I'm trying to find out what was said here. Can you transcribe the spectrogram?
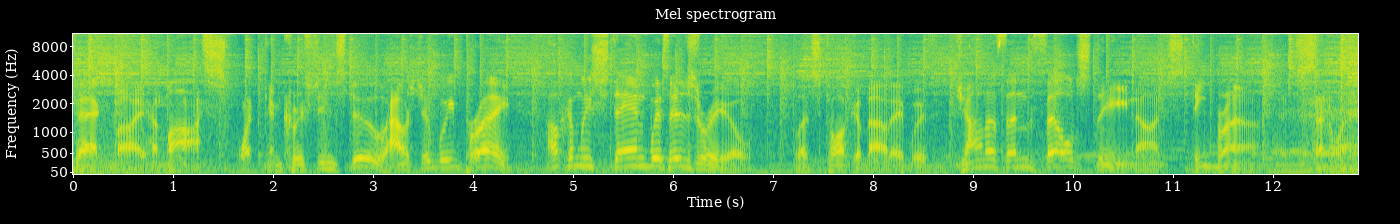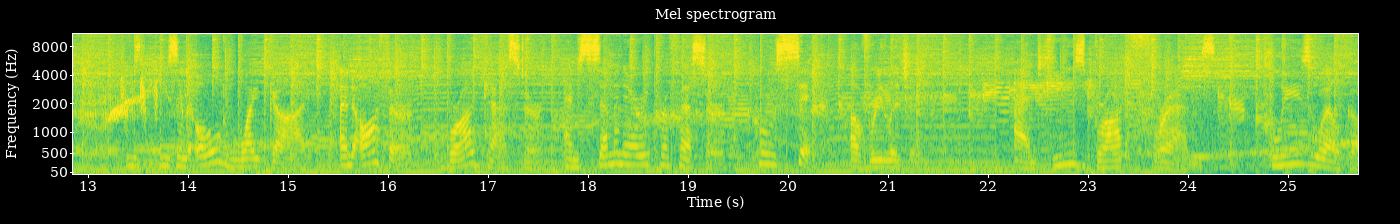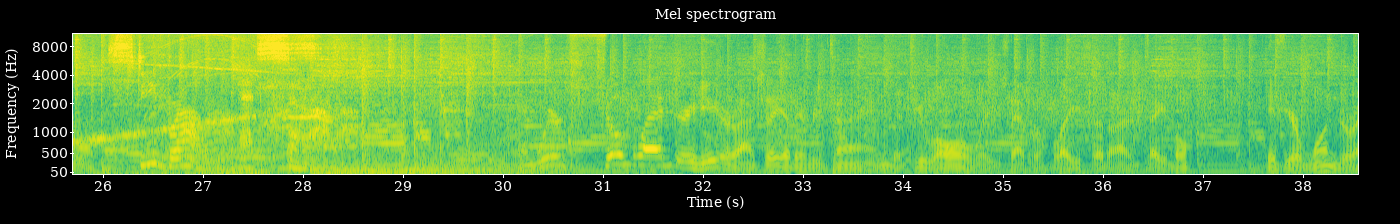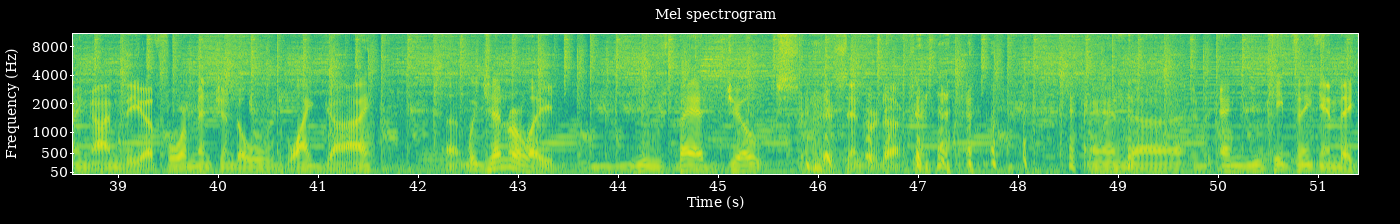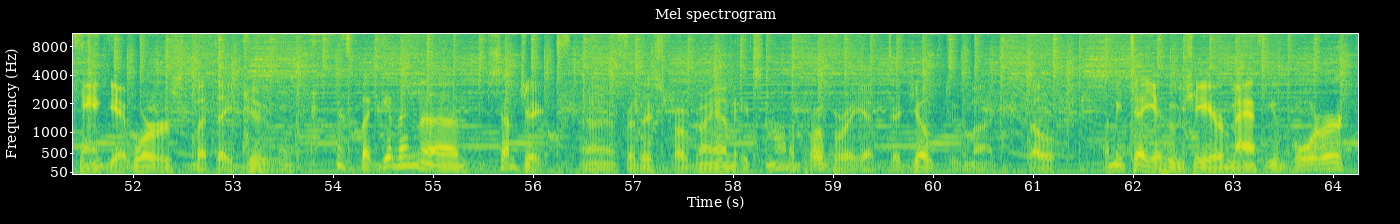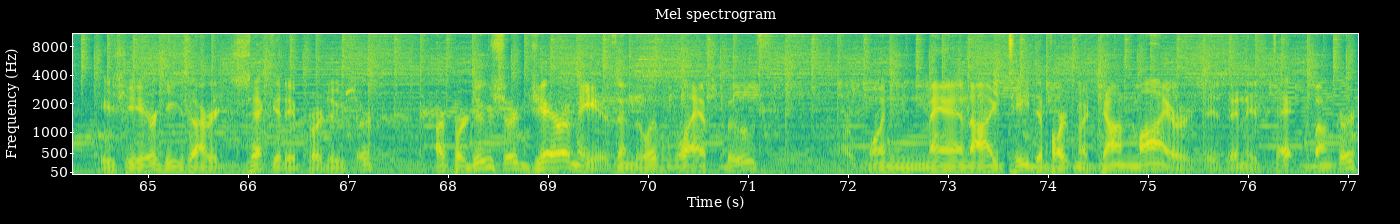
attacked by Hamas. What can Christians do? How should we pray? How can we stand with Israel? Let's talk about it with Jonathan Feldstein on Steve Brown, etc. He's, an old white guy, an author, broadcaster, and seminary professor who's sick of religion. And he's brought friends. Please welcome Steve Brown, etc. So glad you're here. I say it every time, but you always have a place at our table. If you're wondering, I'm the aforementioned old white guy. Uh, we generally use bad jokes in this introduction. and uh, and you keep thinking they can't get worse, but they do. But given the subject uh, for this program, it's not appropriate to joke too much. So let me tell you who's here. Matthew Porter is here. He's our executive producer. Our producer, Jeremy, is in the little glass booth. Our one man IT department, John Myers, is in his tech bunker.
